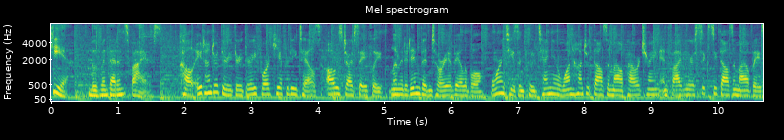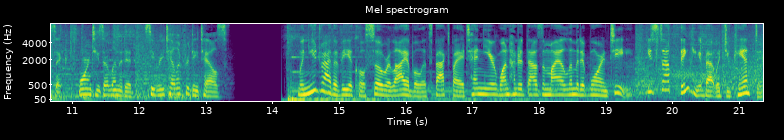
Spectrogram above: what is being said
Kia, movement that inspires. Call 800 333 4KIA for details. Always drive safely. Limited inventory available. Warranties include 10 year 100,000 mile powertrain and 5 year 60,000 mile basic. Warranties are limited. See retailer for details. When you drive a vehicle so reliable it's backed by a 10 year, 100,000 mile limited warranty, you stop thinking about what you can't do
